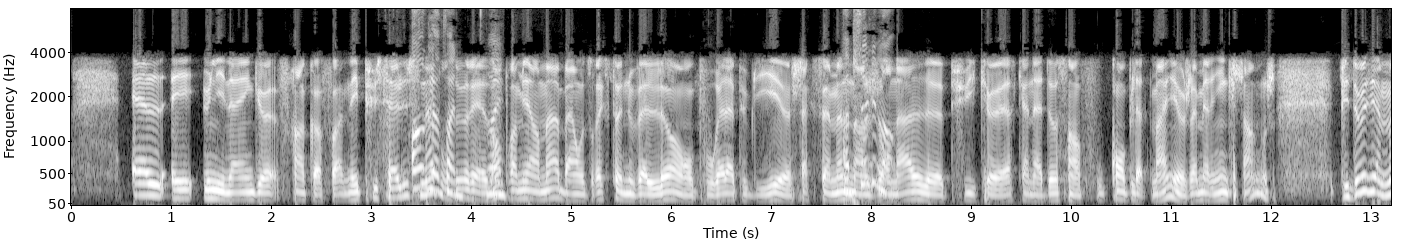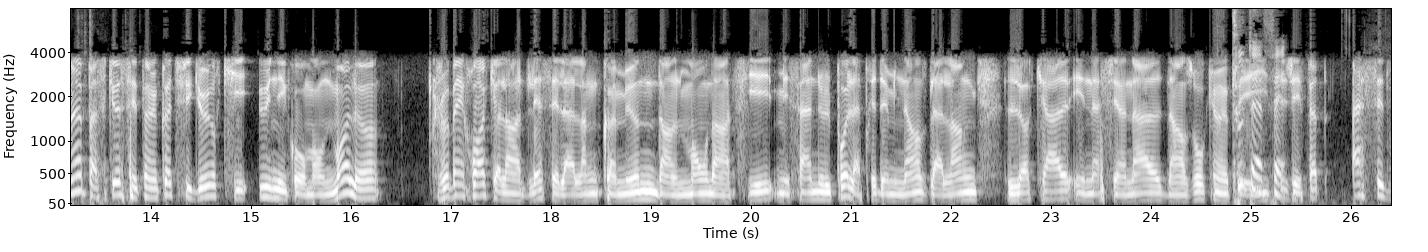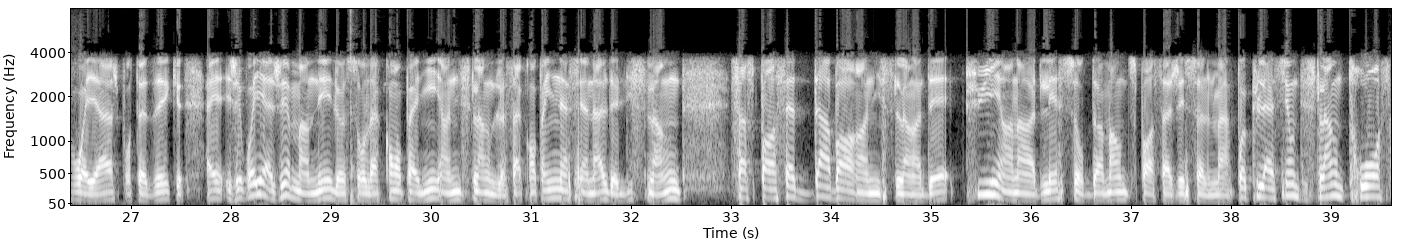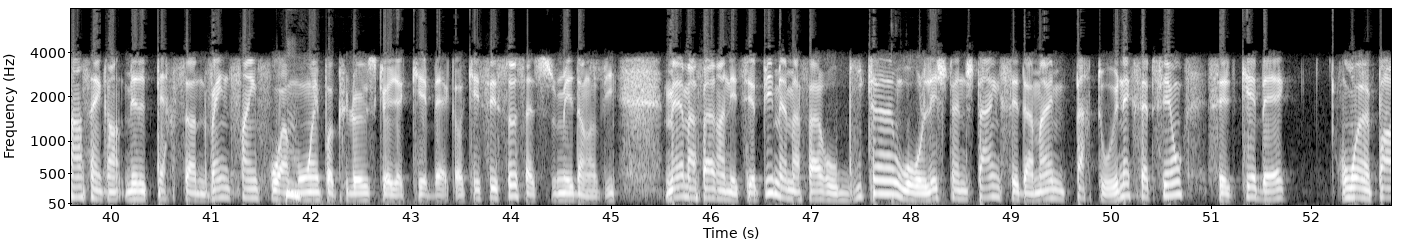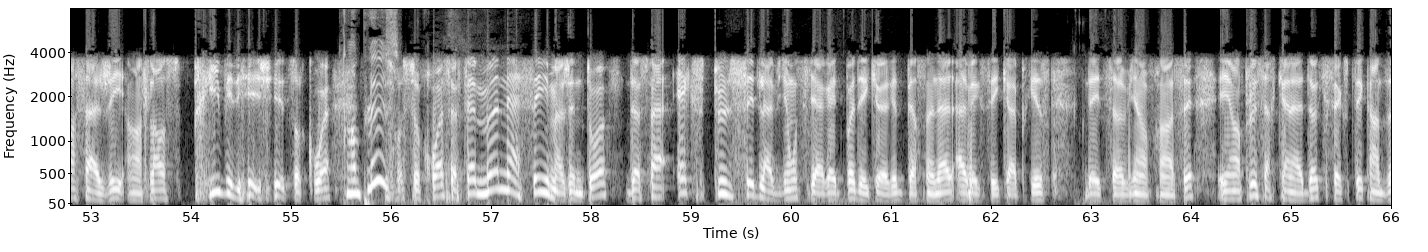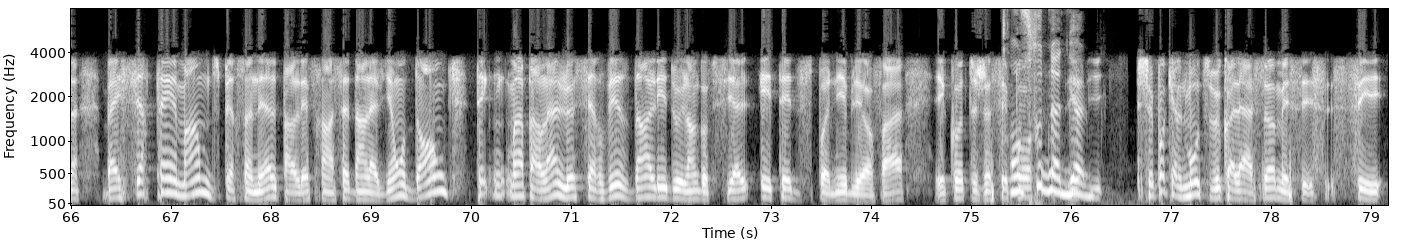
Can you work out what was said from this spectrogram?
elle est unilingue francophone. Et puis, c'est hallucinant pour deux raisons. ouais. Premièrement, ben, on dirait que cette nouvelle-là, on pourrait la publier euh, chaque semaine Absolument. dans le journal, euh, puis que Air Canada s'en fout complètement. Il n'y a jamais rien qui change. Puis, deuxièmement, parce que c'est un cas de figure qui est unique au monde. Moi, là, je veux bien croire que l'anglais, c'est la langue commune dans le monde entier, mais ça annule pas la prédominance de la langue locale et nationale dans aucun Tout pays. J'ai fait assez de voyages pour te dire que Hey, j'ai voyagé à un moment donné là, sur la compagnie en Islande, là, c'est la compagnie nationale de l'Islande. Ça se passait d'abord en islandais, puis en anglais sur demande du passager seulement. Population d'Islande, 350 000 personnes, 25 fois moins populeuse que le Québec. Ok, c'est ça, s'assumer dans la vie. Même affaire en Éthiopie, même affaire au Bhoutan ou au Liechtenstein, c'est de même partout. Une exception, c'est le Québec ou un passager en classe privilégiée sur quoi? En plus, sur, sur quoi se fait menacer, imagine-toi, de se faire expulser de l'avion s'il arrête pas d'écœurer le personnel avec ses caprices d'être servi en français. Et en plus, Air Canada qui s'explique en disant, ben, certains membres du personnel parlaient français dans l'avion, donc, techniquement parlant, le service dans les deux langues officielles était disponible et offert. Écoute, je sais pas. On se fout de notre gueule. Je sais pas quel mot tu veux coller à ça, mais c'est-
